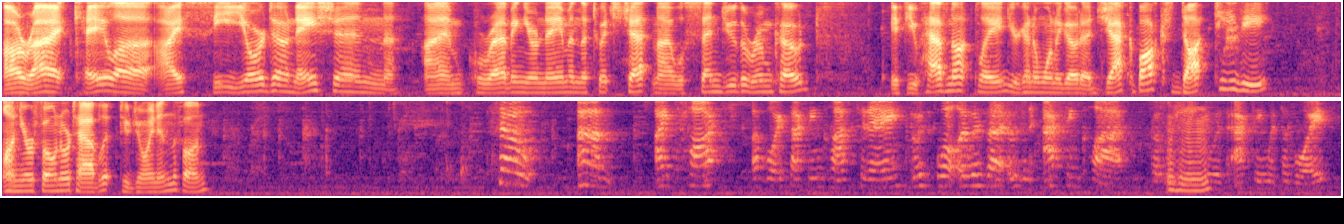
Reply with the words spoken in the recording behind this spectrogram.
All right, Kayla, I see your donation. I'm grabbing your name in the Twitch chat and I will send you the room code. If you have not played, you're going to want to go to jackbox.tv on your phone or tablet to join in the fun. So, um, I taught a voice acting class today. It was well, it was a it was an acting class, but we, Mhm. it was acting with a voice,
